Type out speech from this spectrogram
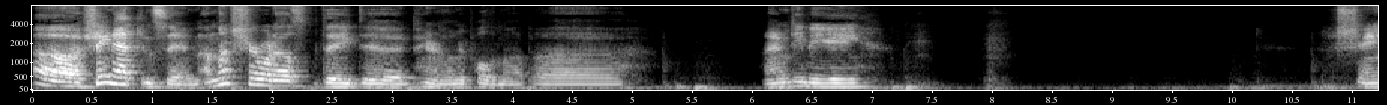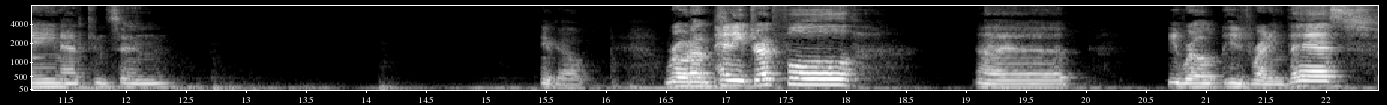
Uh, Shane Atkinson. I'm not sure what else they did. Here, let me pull them up. Uh, IMDb. Shane Atkinson. Here you go. Wrote on Penny Dreadful. Uh, he wrote. He's writing this.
